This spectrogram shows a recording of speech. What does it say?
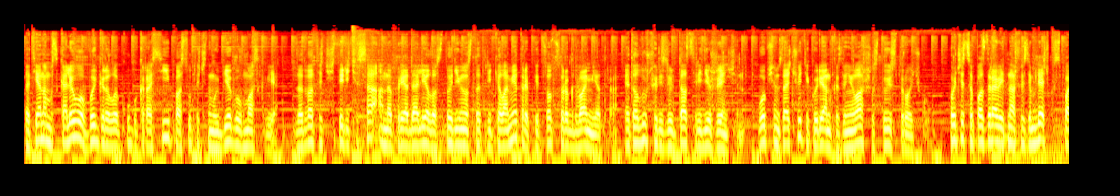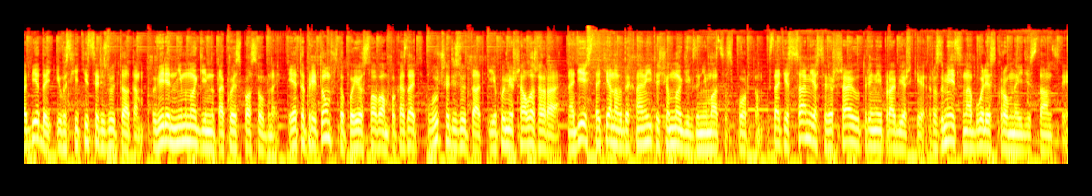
Татьяна Москалева выиграла Кубок России по суточному бегу в Москве. За 24 часа она преодолела 193 километра 542 метра. Это лучший результат среди женщин. В общем зачете курянка заняла шестую строчку. Хочется поздравить нашу землячку с победой и восхититься результатом. Уверен, немногие на такое способны. И это при том, что, по ее словам, показать лучший результат ей помешала жара. Надеюсь, Татьяна вдохновит еще многих заниматься спортом. Кстати, сам я совершаю утренние пробежки, разумеется, на более скромные дистанции.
